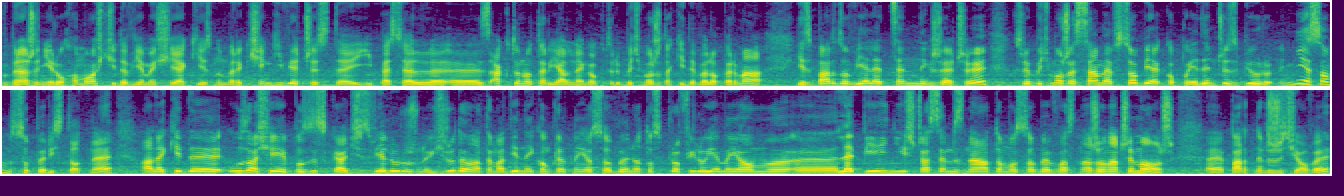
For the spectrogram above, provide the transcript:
W branży nieruchomości dowiemy się, jaki jest numer księgi wieczystej i PESEL e, z aktu notarialnego, który być może taki deweloper ma. Jest bardzo wiele cennych rzeczy, które być może same w sobie jako pojedynczy zbiór nie są super istotne, ale kiedy uda się je pozyskać z wielu różnych źródeł na temat jednej konkretnej osoby, no to sprofilujemy ją e, lepiej niż czasem zna tą osobę własna żona czy mąż, e, partner życiowy.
